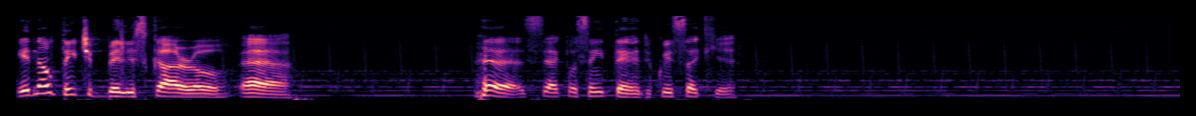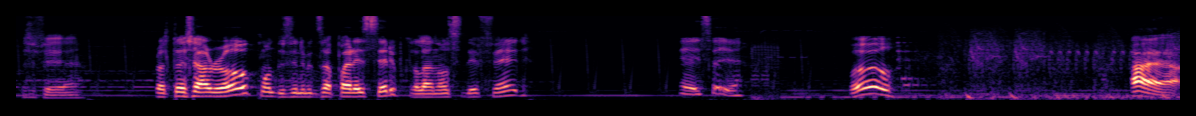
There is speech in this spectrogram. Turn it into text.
E não tente beliscar o... É. É, se é que você entende com isso aqui. Eu ver. Proteja a Row quando os inimigos aparecerem, porque ela não se defende. E é isso aí. Uou! Ah, é.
